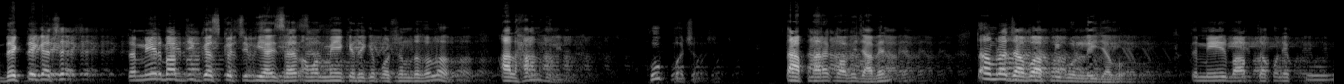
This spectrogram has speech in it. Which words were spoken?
দেখতে গেছে তা মেয়ের বাপ জিজ্ঞেস করছে বিহাই সাহেব আমার মেয়েকে দেখে পছন্দ হলো? আলহামদুলিল্লাহ খুব পছন্দ। তা আপনারা কবে যাবেন? তা আমরা যাব আপনি বললেই যাব। তো মেয়ের বাপ তখন একটু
